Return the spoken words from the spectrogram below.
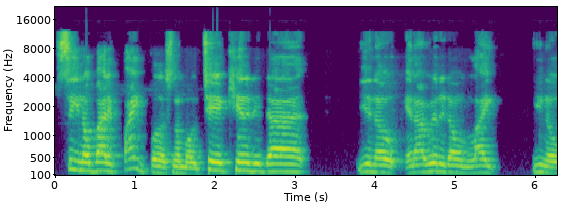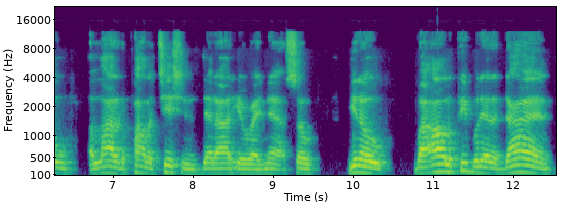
see nobody fighting for us no more. Ted Kennedy died, you know, and I really don't like, you know, a lot of the politicians that are out here right now. So, you know, by all the people that are dying,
